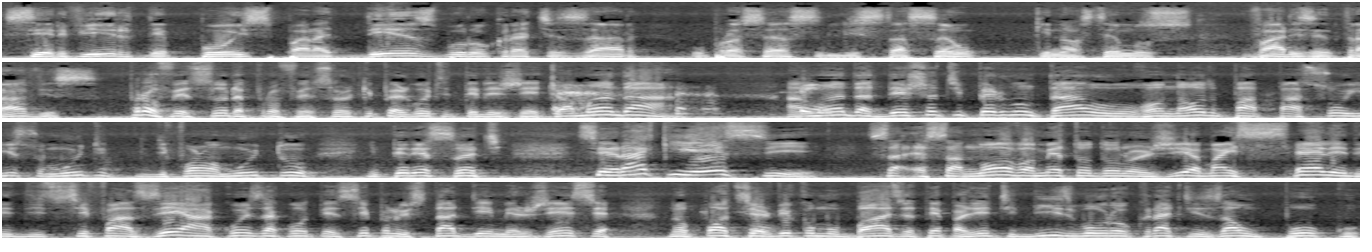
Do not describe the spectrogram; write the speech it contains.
servir depois para desburocratizar o processo de licitação que nós temos vários entraves? Professora, professor, que pergunta inteligente. Amanda, Amanda, deixa eu te perguntar, o Ronaldo pa passou isso muito de forma muito interessante. Será que esse essa, essa, nova metodologia mais célere de se fazer a coisa acontecer pelo estado de emergência não pode servir como base até para a gente desburocratizar um pouco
